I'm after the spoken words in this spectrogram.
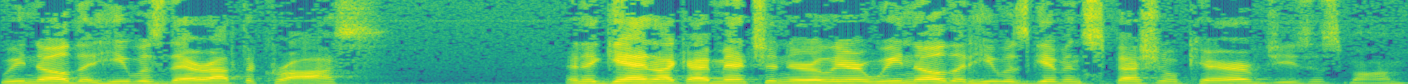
we know that he was there at the cross. And again, like I mentioned earlier, we know that he was given special care of Jesus' mom.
